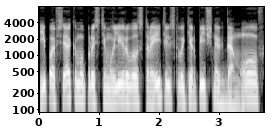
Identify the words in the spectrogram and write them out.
и по-всякому простимулировал строительство кирпичных домов,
